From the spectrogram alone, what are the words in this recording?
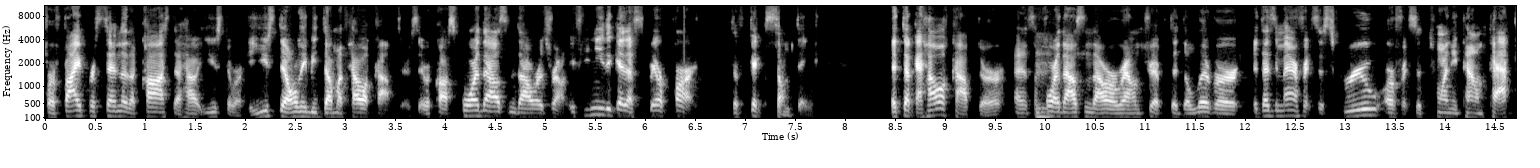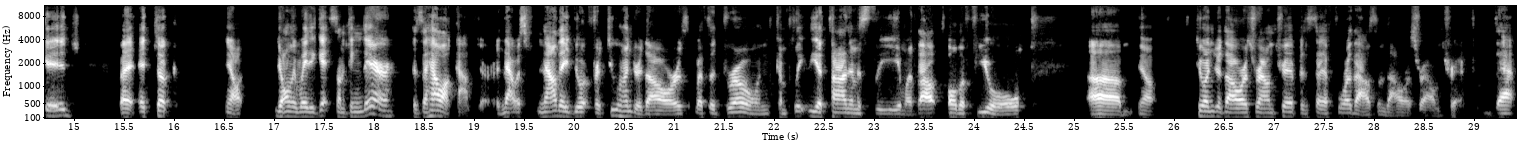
for 5% of the cost of how it used to work. It used to only be done with helicopters. It would cost $4,000 round. If you need to get a spare part to fix something, it took a helicopter and it's a mm-hmm. $4,000 round trip to deliver. It doesn't matter if it's a screw or if it's a 20 pound package, but it took, you know, the only way to get something there is a helicopter. And that was, now they do it for $200 with a drone completely autonomously and without all the fuel. Um, you know, $200 round trip instead of $4,000 round trip. That,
